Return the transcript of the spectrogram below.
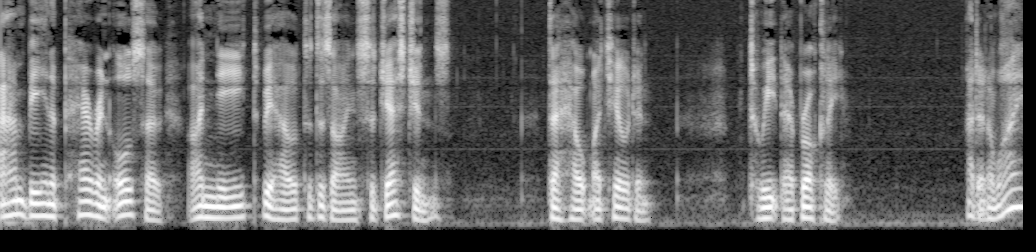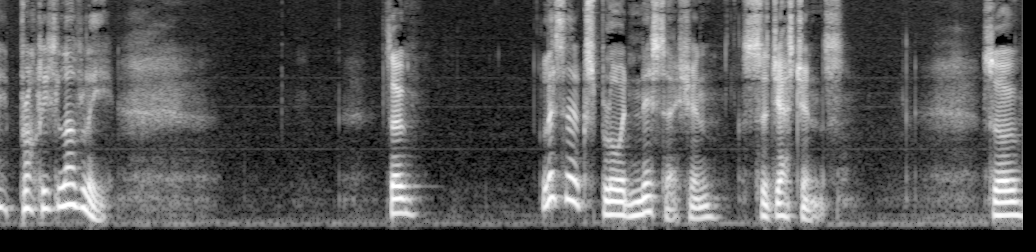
and being a parent also, I need to be able to design suggestions to help my children to eat their broccoli. I don't know why, broccoli's lovely. So, let's explore in this session suggestions. So,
